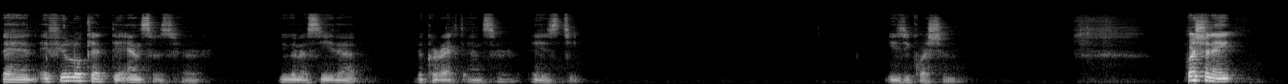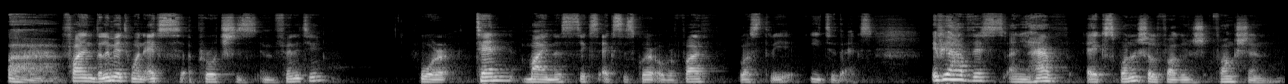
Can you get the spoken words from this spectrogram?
Then if you look at the answers here, you're going to see that the correct answer is G. Easy question. Question 8. Uh, find the limit when x approaches infinity for 10 minus 6x squared over 5 plus 3 e to the x. If you have this and you have exponential function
